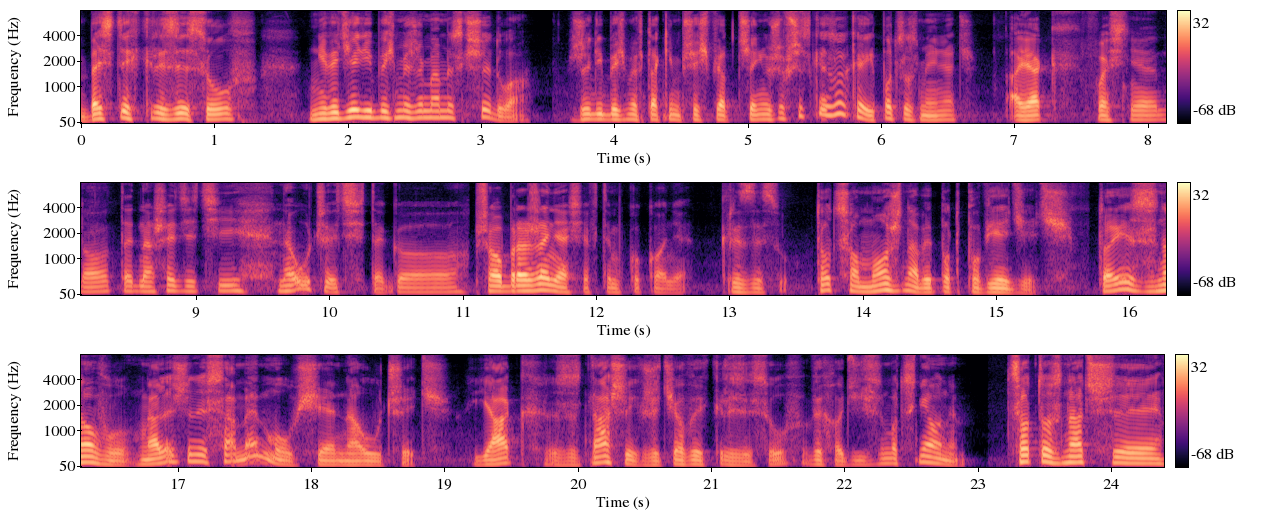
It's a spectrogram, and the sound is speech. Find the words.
Bez tych kryzysów nie wiedzielibyśmy, że mamy skrzydła. Żylibyśmy w takim przeświadczeniu, że wszystko jest ok, po co zmieniać? A jak właśnie no, te nasze dzieci nauczyć tego przeobrażenia się w tym kokonie kryzysu? To, co można by podpowiedzieć, to jest znowu, należy samemu się nauczyć, jak z naszych życiowych kryzysów wychodzić wzmocnionym. Co to znaczy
